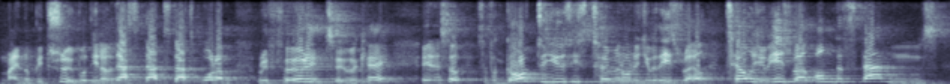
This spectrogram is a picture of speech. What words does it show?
might not be true, but you know, that's, that's, that's what I'm referring to, okay? So, so for God to use his terminology with Israel tells you Israel understands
